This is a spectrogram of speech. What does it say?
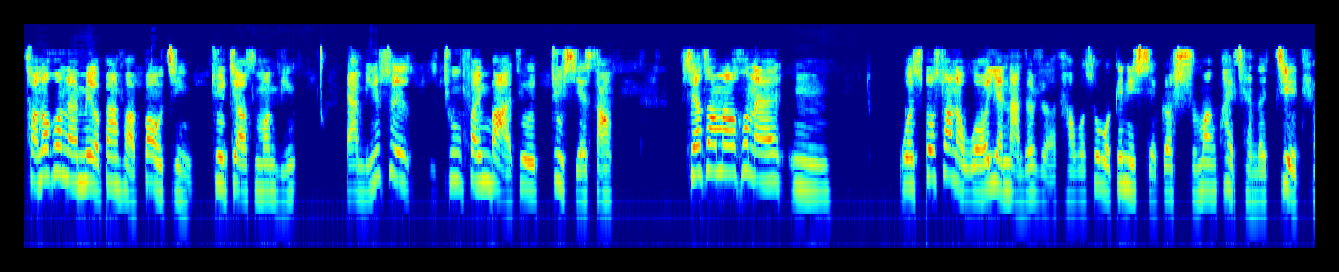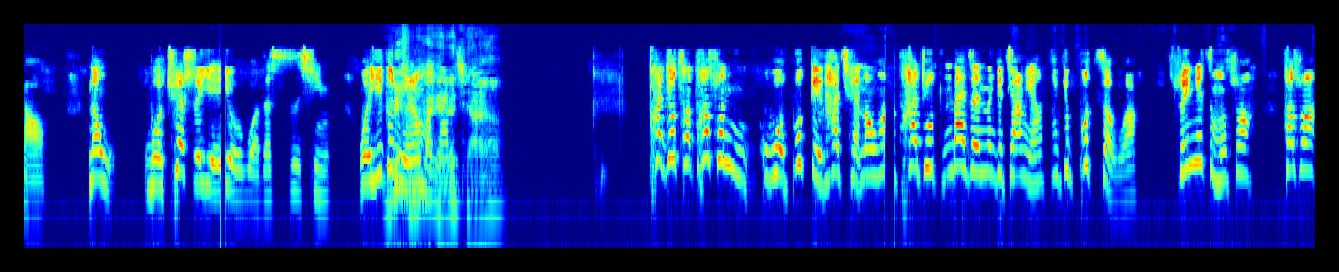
吵到后来没有办法报警，就叫什么民，呀民事纠纷吧，就就协商，协商呢，后来嗯。我说算了，我也懒得惹他。我说我给你写个十万块钱的借条，那我我确实也有我的私心。我一个女人，我给他钱啊？他就他他说你我不给他钱的话，他就赖在那个家里啊，他就不走啊。随你怎么说？他说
